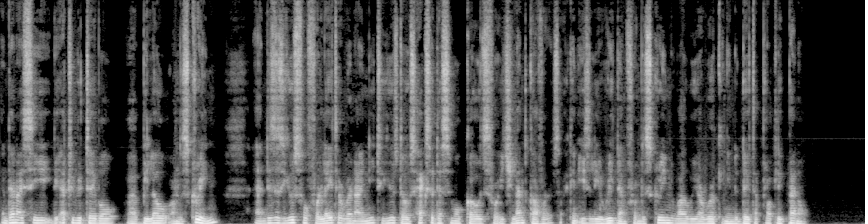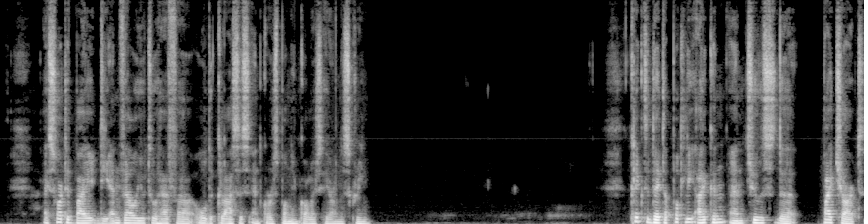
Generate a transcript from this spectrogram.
And then I see the attribute table uh, below on the screen. And this is useful for later when I need to use those hexadecimal codes for each land cover, so I can easily read them from the screen while we are working in the data Dataplotly panel. I sorted by the dn value to have uh, all the classes and corresponding colors here on the screen. Click the Dataplotly icon and choose the pie chart.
